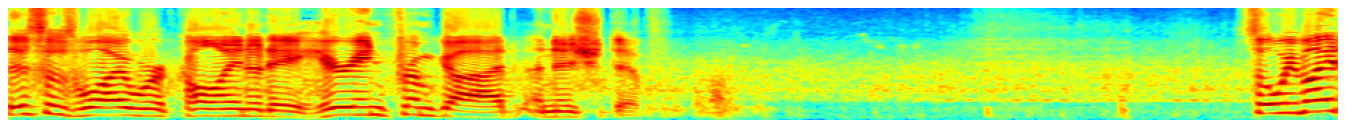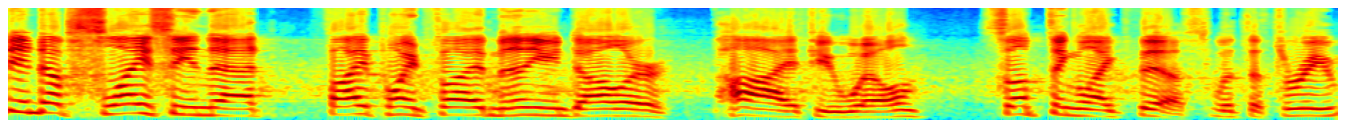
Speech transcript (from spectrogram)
This is why we're calling it a Hearing from God initiative. So we might end up slicing that $5.5 million pie, if you will, something like this, with the three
